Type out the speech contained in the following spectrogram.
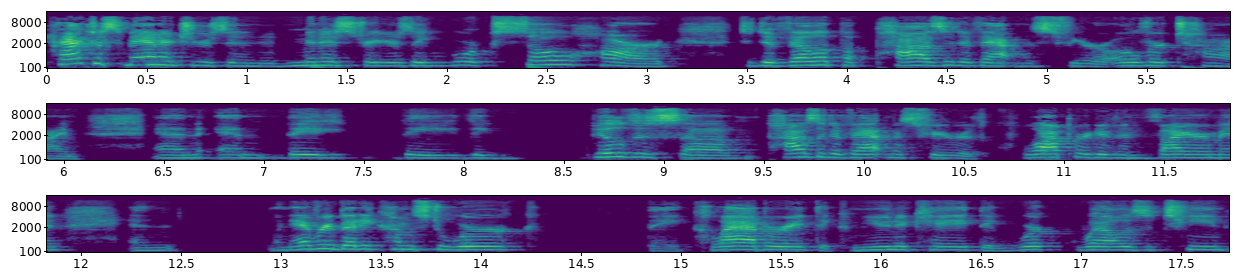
practice managers and administrators, they work so hard to develop a positive atmosphere over time, and, and they, they, they build this uh, positive atmosphere with cooperative environment. And when everybody comes to work they collaborate they communicate they work well as a team.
